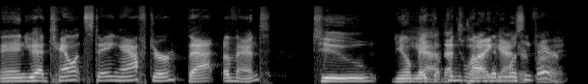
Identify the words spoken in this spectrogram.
And you had talent staying after that event to, you know, make up for the time that he wasn't there. It.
